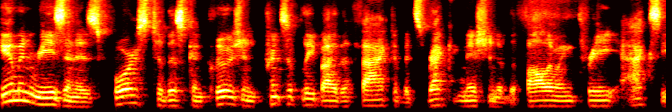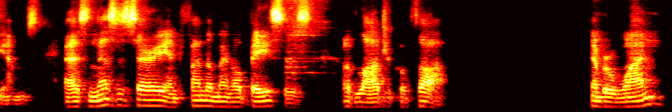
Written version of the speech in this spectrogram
Human reason is forced to this conclusion principally by the fact of its recognition of the following three axioms as necessary and fundamental basis of logical thought. Number one,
